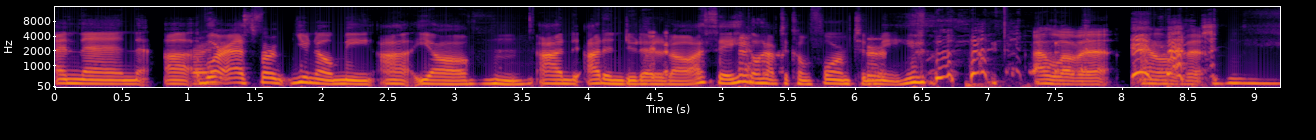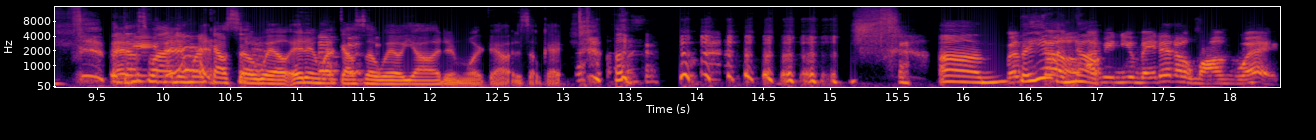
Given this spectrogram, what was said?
And then, uh, Right. whereas for, you know, me, uh, y'all, hmm, I, I didn't do that at all. I said, he gonna have to conform to me. I love it. I love it. but that's why it didn't work out so well. It didn't work out so well, y'all. It didn't work out. It's okay. um, But, but, yeah, still, no, I mean, you made it a long way.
